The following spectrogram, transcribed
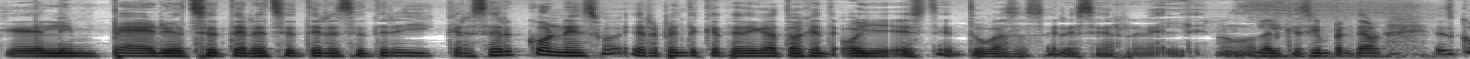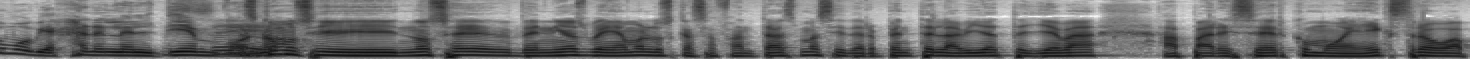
el imperio, etcétera, etcétera, etcétera. Y crecer con eso y de repente que te diga a tu gente, oye, este, tú vas a ser ese rebelde, ¿no? Del que siempre te hablo. Es como viajar en el tiempo, Sí. Es como si, no sé, de niños veíamos los cazafantasmas y de repente la vida te lleva a aparecer como extra o, a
